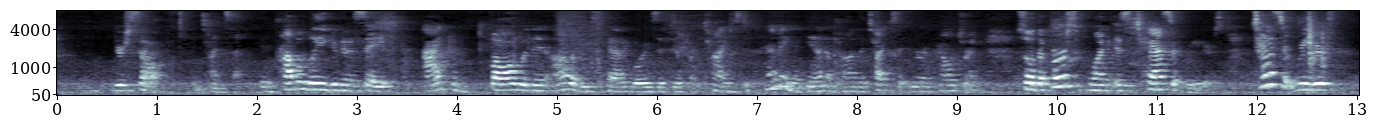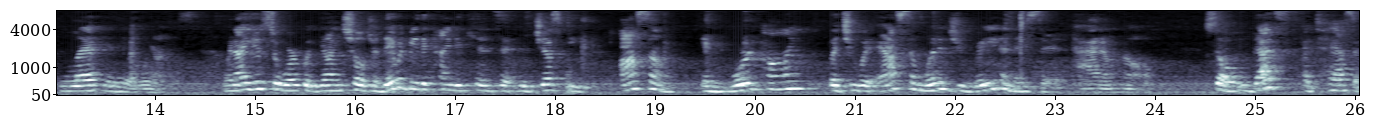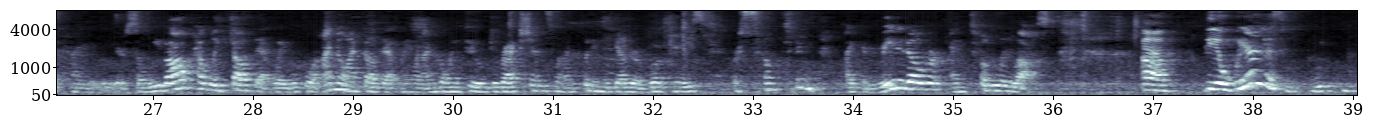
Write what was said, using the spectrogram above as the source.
yourself in times and probably you're going to say I can fall within all of these categories at different times, depending again upon the text that you're encountering. So the first one is tacit readers. Tacit readers lack any awareness. When I used to work with young children, they would be the kind of kids that would just be awesome in word calling, but you would ask them, what did you read? And they said, I don't know. So that's a tacit kind of reader. So we've all probably felt that way before. I know I felt that way when I'm going through directions, when I'm putting together a bookcase or something. I can read it over, I'm totally lost. Uh, the awareness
